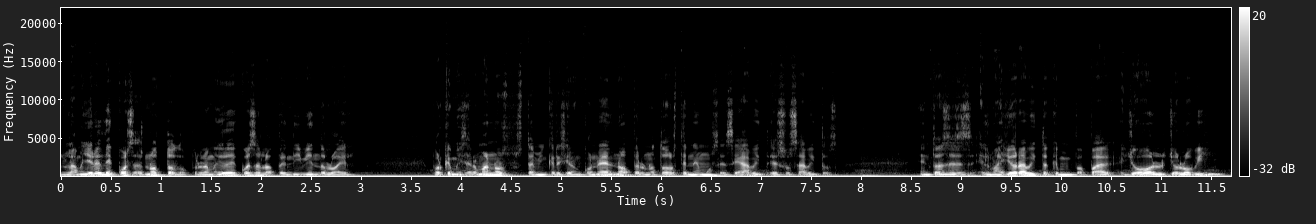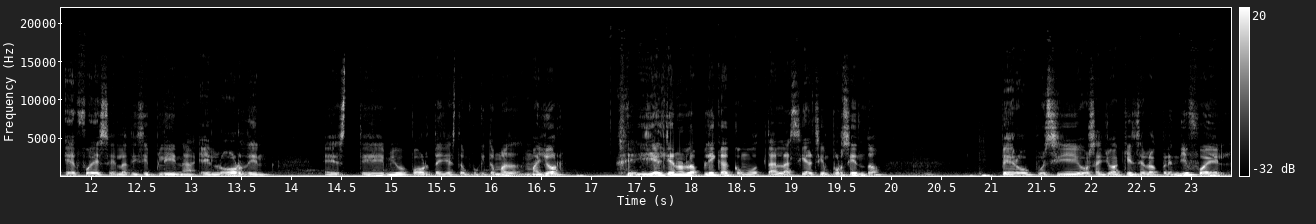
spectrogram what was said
la mayoría de cosas, no todo, pero la mayoría de cosas lo aprendí viéndolo a él. Porque mis hermanos pues, también crecieron con él, ¿no? Pero no todos tenemos ese hábito, esos hábitos. Entonces, el mayor hábito que mi papá, yo, yo lo vi, eh, fue la disciplina, el orden. Este, mi papá ahorita ya está un poquito más mayor y él ya no lo aplica como tal así al 100%, pero pues sí, o sea, yo a quien se lo aprendí fue él.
